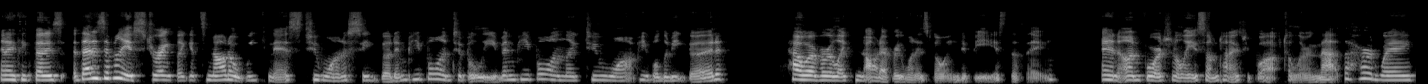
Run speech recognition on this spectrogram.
And I think that is that is definitely a strength. Like it's not a weakness to want to see good in people and to believe in people and like to want people to be good. However, like not everyone is going to be is the thing. And unfortunately, sometimes people have to learn that the hard way.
